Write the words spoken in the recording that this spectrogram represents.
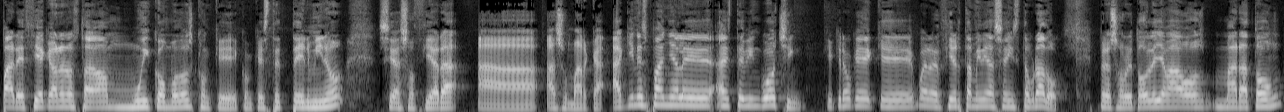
parecía que ahora no estaban muy cómodos con que, con que este término se asociara a, a su marca. Aquí en España le, a este binge watching que creo que, que, bueno, en cierta medida se ha instaurado, pero sobre todo le llamamos maratón,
